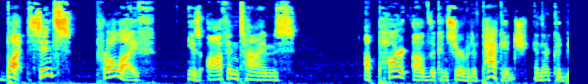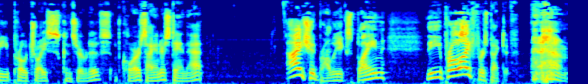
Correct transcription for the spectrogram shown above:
But since pro life is oftentimes a part of the conservative package, and there could be pro choice conservatives, of course, I understand that. I should probably explain the pro life perspective. there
